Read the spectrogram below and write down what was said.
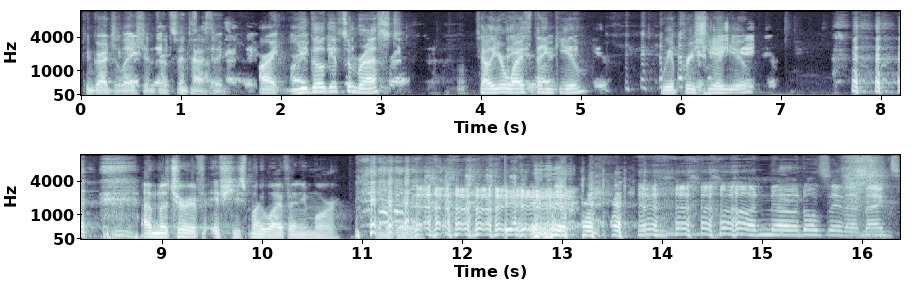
Congratulations, that's fantastic. All right, you go get some rest. Tell your wife thank you. We appreciate you. I'm not sure if, if she's my wife anymore. oh no! Don't say that, Max.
